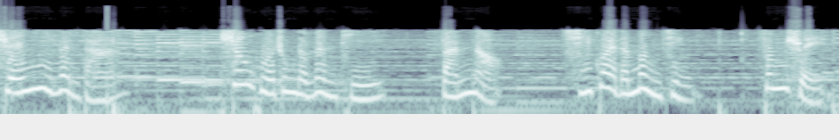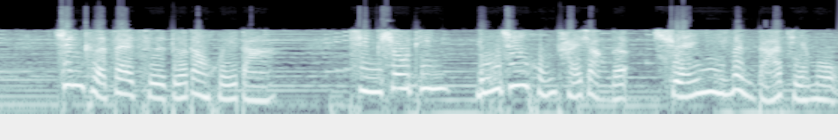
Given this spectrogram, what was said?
悬疑问答，生活中的问题、烦恼、奇怪的梦境、风水，均可在此得到回答。请收听卢军红台长的悬疑问答节目。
